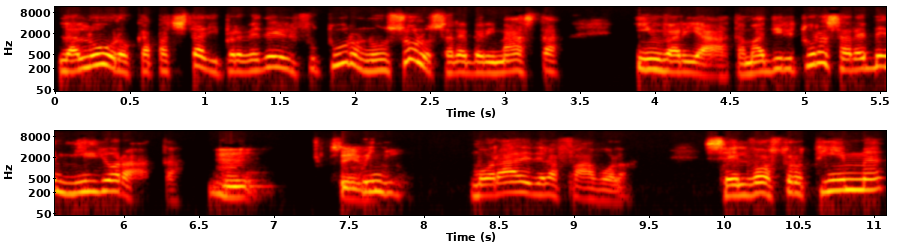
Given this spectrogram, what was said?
la loro capacità di prevedere il futuro non solo sarebbe rimasta invariata, ma addirittura sarebbe migliorata. Mm, sì. Quindi, morale della favola, se il vostro team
